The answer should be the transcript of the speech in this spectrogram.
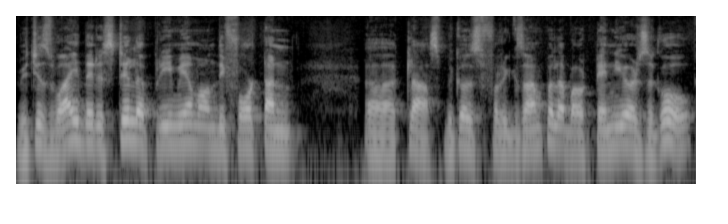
which is why there is still a premium on the 4 ton uh, class. Because, for example, about 10 years ago,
